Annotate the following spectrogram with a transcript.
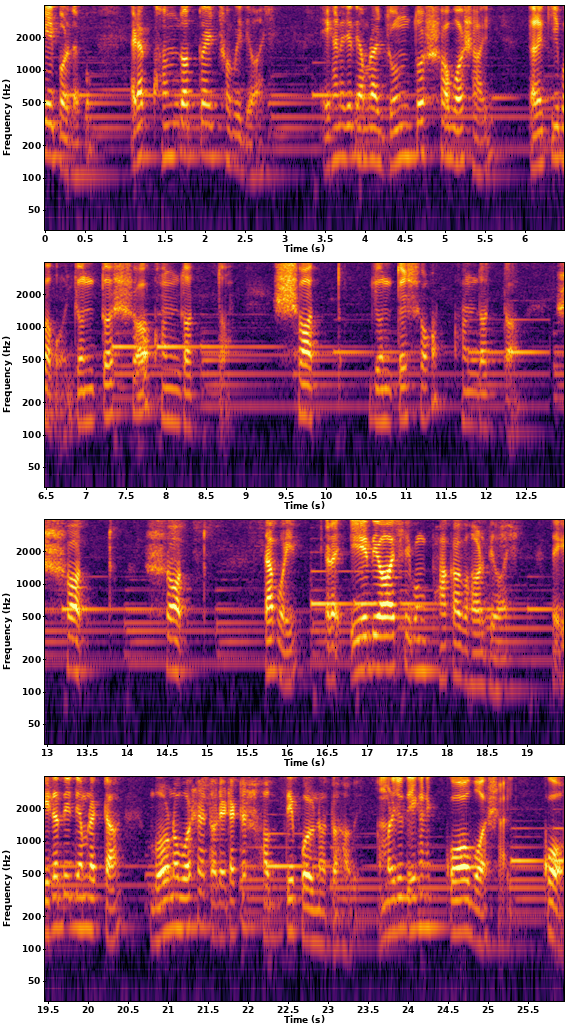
এরপর দেখো, একটা খন্দত্বের ছবি দেওয়া আছে। এখানে যদি আমরা যন্তস্ব বসাই, তাহলে কি পাবো? যন্তস্ব খন্দত্ত সৎ। যন্তস্ব খন্দত্ত সৎ। সৎ। তারপরে এটা এ দেওয়া আছে এবং ফাঁকা ঘর দেওয়া আছে। তো এটাতে যদি আমরা একটা বর্ণ বসাই, তাহলে এটা একটা শব্দে পরিণত হবে। আমরা যদি এখানে ক বসাই, ক।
